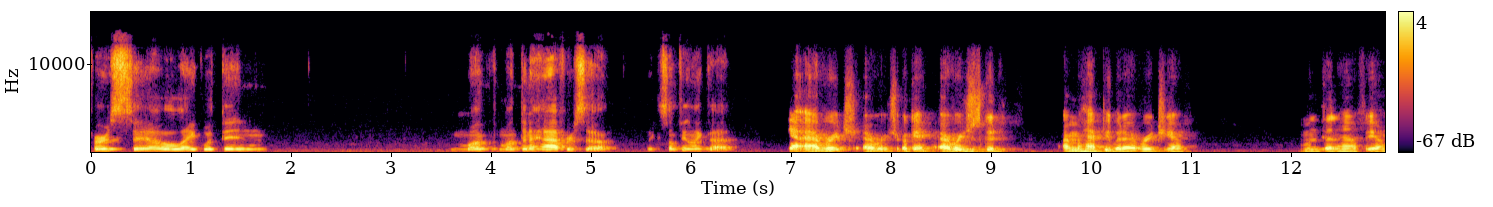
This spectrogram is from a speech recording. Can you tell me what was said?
first sale like within month, month and a half or so, like something like that. Yeah, average, average. Okay, average is good. I'm happy with average. Yeah, month and a half. Yeah.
